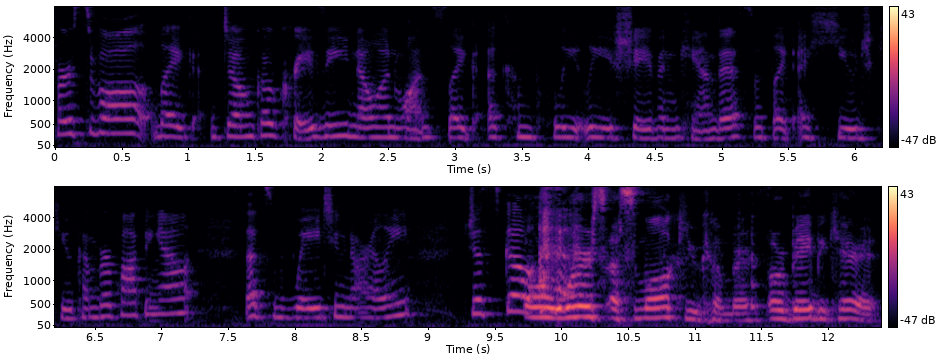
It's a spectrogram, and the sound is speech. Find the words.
first of all, like, don't go crazy. No one wants like a completely shaven canvas with like a huge cucumber popping out. That's way too gnarly. Just go. Or worse, a small cucumber or baby carrot.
